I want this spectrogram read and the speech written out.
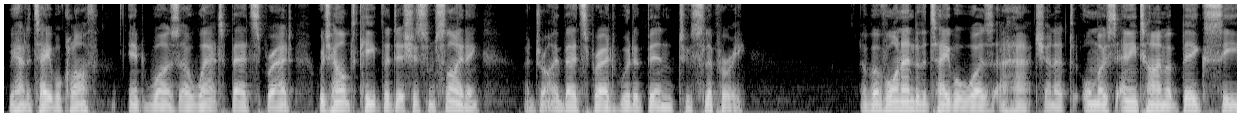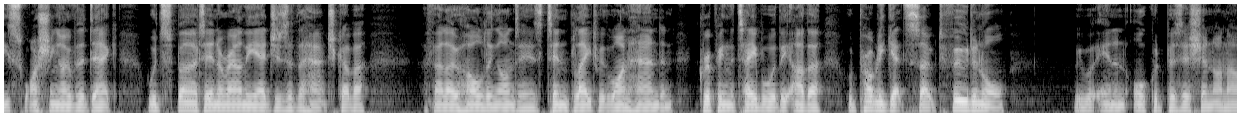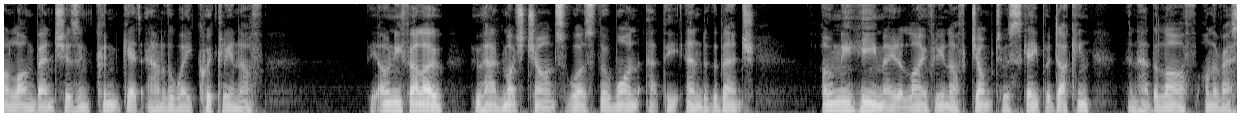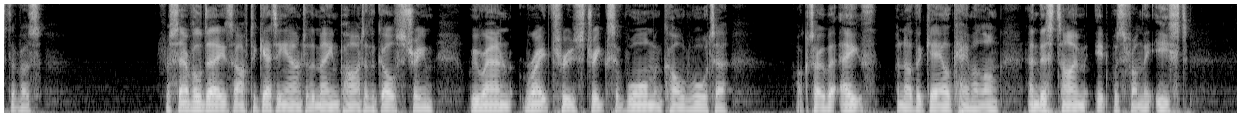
We had a tablecloth. It was a wet bedspread, which helped keep the dishes from sliding. A dry bedspread would have been too slippery. Above one end of the table was a hatch, and at almost any time a big sea swashing over the deck would spurt in around the edges of the hatch cover. A fellow holding on to his tin plate with one hand and gripping the table with the other would probably get soaked, food and all. We were in an awkward position on our long benches and couldn't get out of the way quickly enough. The only fellow who had much chance was the one at the end of the bench. Only he made a lively enough jump to escape a ducking and had the laugh on the rest of us. For several days after getting out of the main part of the Gulf Stream, we ran right through streaks of warm and cold water. October 8th, another gale came along, and this time it was from the east.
